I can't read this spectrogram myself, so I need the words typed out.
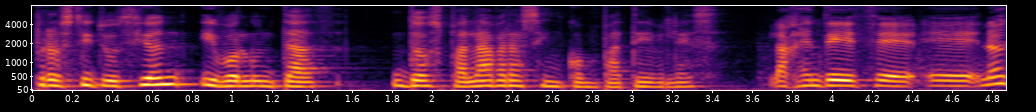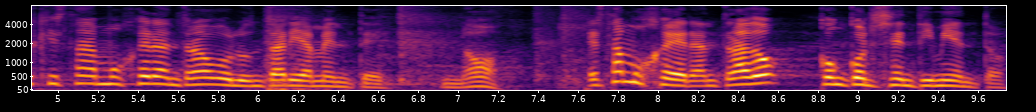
Prostitución y voluntad Dos palabras incompatibles. La gente dice, eh, no es que esta mujer ha entrado voluntariamente. No, esta mujer ha entrado con consentimiento.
